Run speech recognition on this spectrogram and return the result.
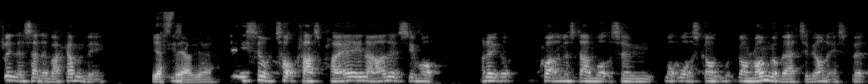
Flint at centre back, haven't they? Yes, they have. Yeah. He's still a top class player. You know, I don't see what I don't quite understand what's um what, what's gone gone wrong up there, to be honest. But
